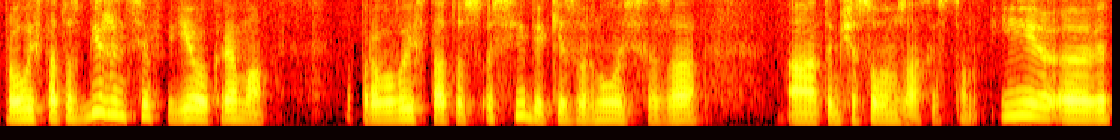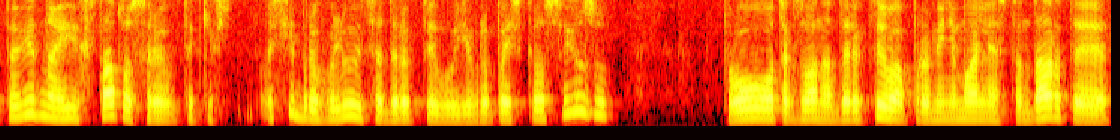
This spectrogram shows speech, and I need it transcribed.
правовий статус біженців, є окремо правовий статус осіб, які звернулися за тимчасовим захистом. І е, відповідно їх статус таких осіб регулюється директивою Європейського Союзу про так звана директива про мінімальні стандарти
